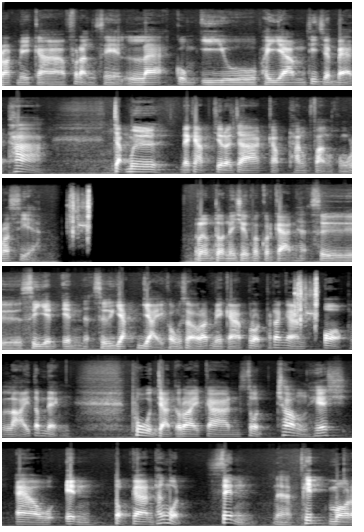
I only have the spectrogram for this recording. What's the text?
รัฐอเมริกาฝรั่งเศส และกลุ่ม EU พยายามที่จะแบะท่า จับมือนะครับเจรจากับทางฝั่งของรัสเซีย เริ่มต้นในเชิงปรากฏการณ์สื่อ CNN สื่อยักษ์ใหญ่ของสหรัฐอเมริกาปลดพนักงานออกหลายตำแหน่ง ผู้จัดรายการสดช่อง HLN ตกงานทั้งหมดเส้นนะพิษมร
